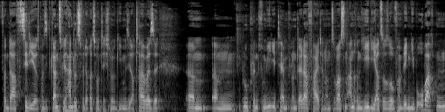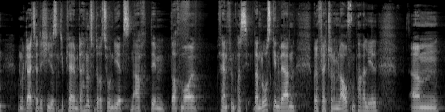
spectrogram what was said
von Darth Sidious. Man sieht ganz viel Handelsföderation-Technologie. Man sieht auch teilweise ähm, ähm, Blueprints von Midi-Tempeln und Jedi-Fightern und sowas und anderen Jedi. Also so von wegen die beobachten und gleichzeitig hier, das sind die Pläne mit der Handelsföderation, die jetzt nach dem Darth Maul Fanfilm dann losgehen werden oder vielleicht schon im Laufen parallel. Ähm,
